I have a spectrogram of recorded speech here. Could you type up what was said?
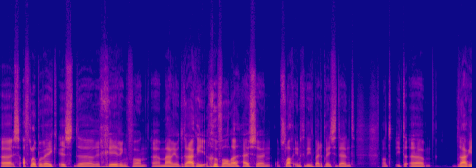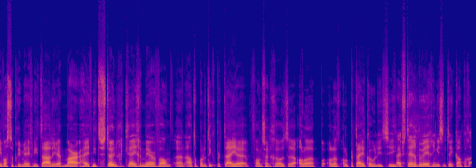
eh, is afgelopen week is de regering van eh, Mario Draghi gevallen. Hij heeft zijn ontslag ingediend bij de president. Want Ita- Draghi was de premier van Italië, maar hij heeft niet de steun gekregen meer van een aantal politieke partijen van zijn grote alle, alle, alle partijencoalitie. Vijf sterrenbeweging is in twee kampen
